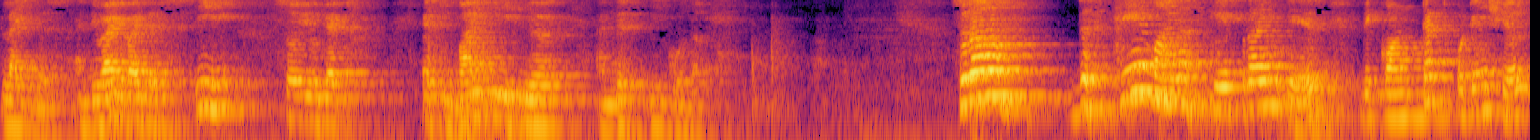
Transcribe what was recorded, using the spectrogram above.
Like this. And divide by this E so you get H by E here and this E goes up. So now this K minus K prime is the contact potential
